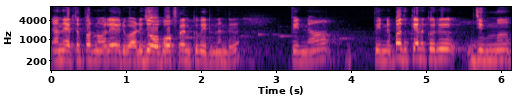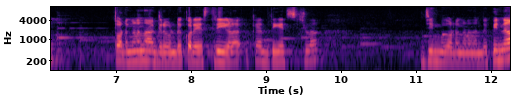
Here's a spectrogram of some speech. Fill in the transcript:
ഞാൻ നേരത്തെ പറഞ്ഞ പോലെ ഒരുപാട് ജോബ് ഓഫർ എനിക്ക് വരുന്നുണ്ട്. പിന്നെ പിന്നെ പതുക്കെ എനിക്കൊരു ജിമ്മ് തുടങ്ങണമെന്ന് ആഗ്രഹമുണ്ട്. കുറേ സ്ത്രീകളെ കേന്ദ്രീകരിച്ചിട്ടുള്ള ജിമ്മ് തുടങ്ങണമെന്നുണ്ട്. പിന്നെ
